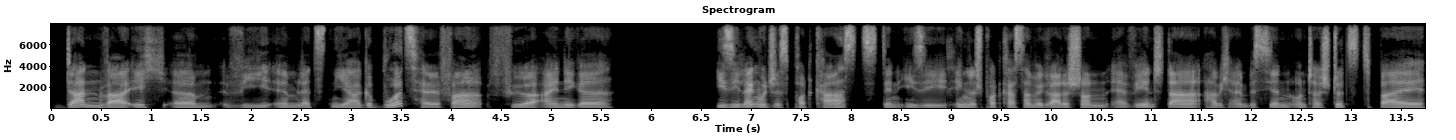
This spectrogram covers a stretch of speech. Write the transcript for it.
dann war ich ähm, wie im letzten Jahr Geburtshelfer für einige Easy Languages Podcasts. Den Easy English Podcast haben wir gerade schon erwähnt. Da habe ich ein bisschen unterstützt bei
